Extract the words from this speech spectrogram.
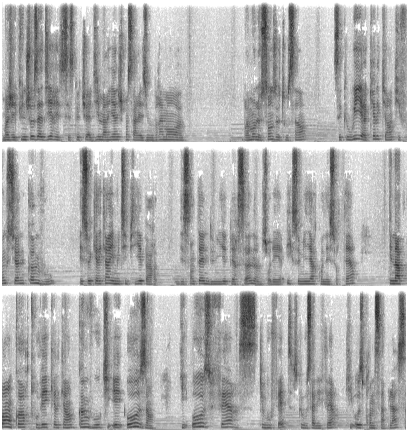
moi, j'ai qu'une chose à dire, et c'est ce que tu as dit, Marianne, je pense que ça résume vraiment, euh, vraiment le sens de tout ça. C'est que oui, il y a quelqu'un qui fonctionne comme vous, et ce quelqu'un est multiplié par des centaines de milliers de personnes sur les X milliards qu'on est sur Terre qui n'a pas encore trouvé quelqu'un comme vous qui ose, qui ose faire ce que vous faites, ce que vous savez faire, qui ose prendre sa place.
